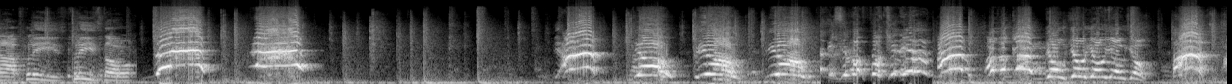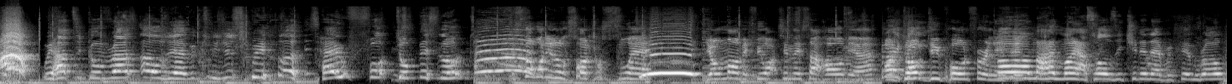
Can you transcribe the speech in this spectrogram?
Nah, please, please don't. Ah! Yo! Yo! Yo! It's in my fucking ear! Ah! Oh my god! Yo, yo, yo, yo, yo. Ah! Ah! We had to cover ourselves here because we just realised how fucked up this looked. It's not what it looks like, I swear. Dude. Yo, mom, if you're watching this at home, yeah, I Like don't do porn for a living. Oh man, my asshole's itching and everything, bro.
